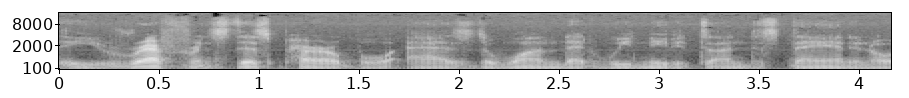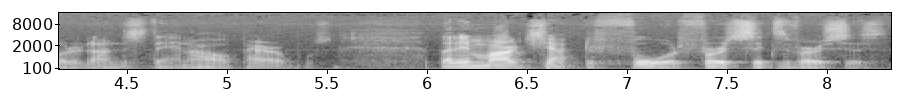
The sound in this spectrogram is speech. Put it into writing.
he referenced this parable as the one that we needed to understand in order to understand all parables. But in Mark chapter 4, first six verses,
